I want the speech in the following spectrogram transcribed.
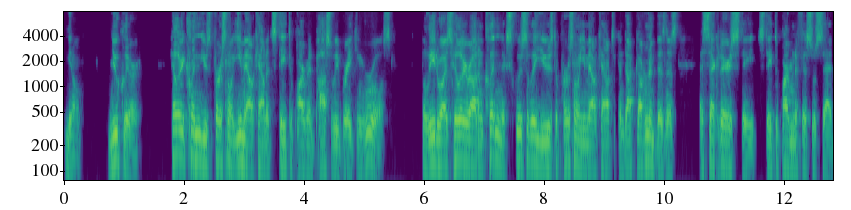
you know, nuclear. Hillary Clinton used personal email account at State Department, possibly breaking rules. The lead was Hillary Rodham Clinton exclusively used a personal email account to conduct government business as Secretary of State. State Department officials said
